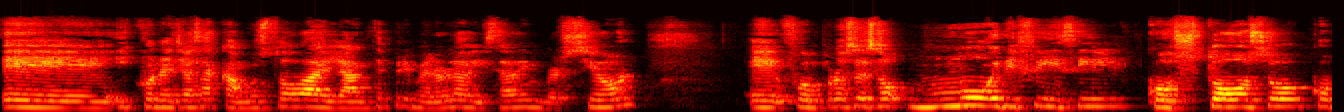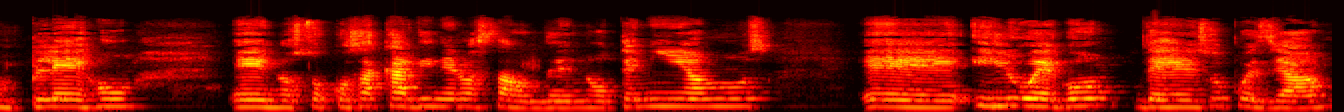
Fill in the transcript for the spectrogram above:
eh, y con ella sacamos todo adelante, primero la visa de inversión, eh, fue un proceso muy difícil, costoso, complejo. Eh, nos tocó sacar dinero hasta donde no teníamos. Eh, y luego de eso, pues ya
